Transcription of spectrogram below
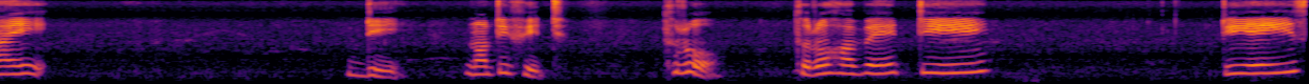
I D notified throw throw হবে T T H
